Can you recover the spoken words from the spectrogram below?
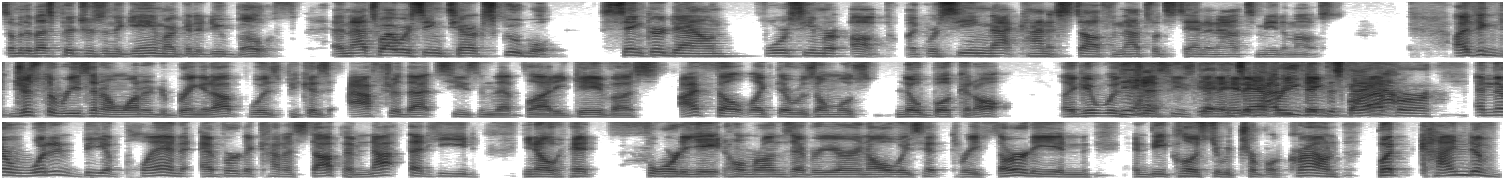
Some of the best pitchers in the game are going to do both. And that's why we're seeing Tarik Skubal sinker down, four seamer up. Like we're seeing that kind of stuff. And that's what's standing out to me the most. I think just the reason I wanted to bring it up was because after that season that Vladdy gave us, I felt like there was almost no book at all. Like it was yeah, just he's going to yeah, hit like, everything forever, and there wouldn't be a plan ever to kind of stop him. Not that he'd you know hit 48 home runs every year and always hit 330 and and be close to a triple crown, but kind of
